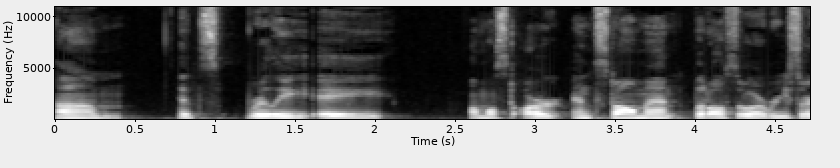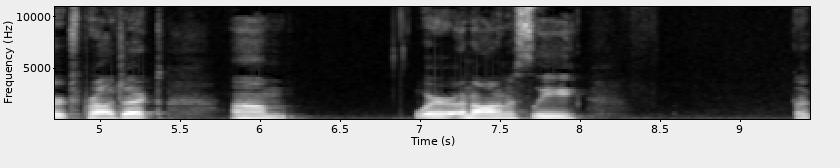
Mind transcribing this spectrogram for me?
um, it's really a almost art installment, but also a research project um, where anonymously a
